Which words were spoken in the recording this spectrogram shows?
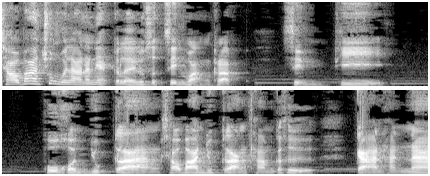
ชาวบ้านช่วงเวลานั้นเนี่ยก็เลยรู้สึกสิ้นหวังครับ สิ่งที่ผู้คนยุคกลาง ชาวบ้านยุคกลางทำก็คือ การหันหน้า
